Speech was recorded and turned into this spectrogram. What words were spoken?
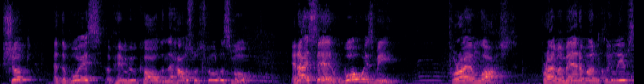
shook at the voice of him who called, and the house was filled with smoke. And I said, Woe is me, for I am lost. For I am a man of unclean lips,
